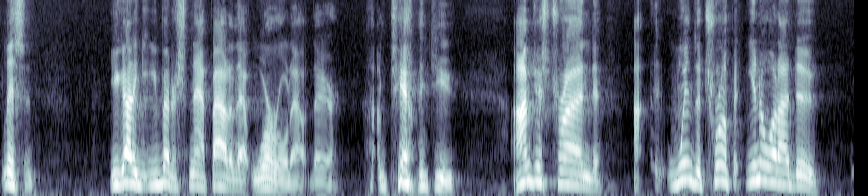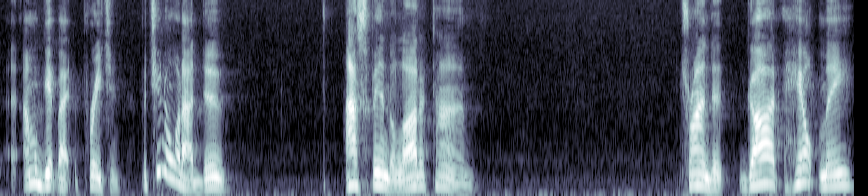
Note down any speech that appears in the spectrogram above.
Listen, you got to, you better snap out of that world out there. I'm telling you. I'm just trying to, when the trumpet, you know what I do? I'm going to get back to preaching, but you know what I do? I spend a lot of time trying to, God, help me,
